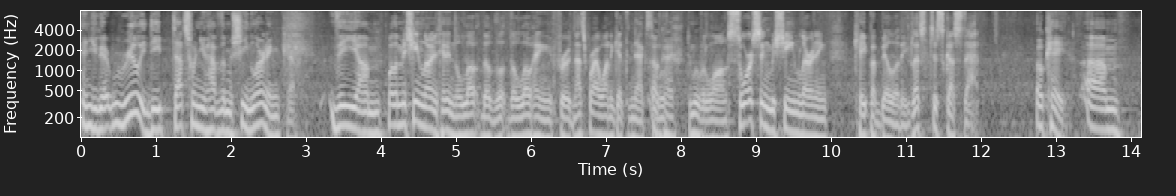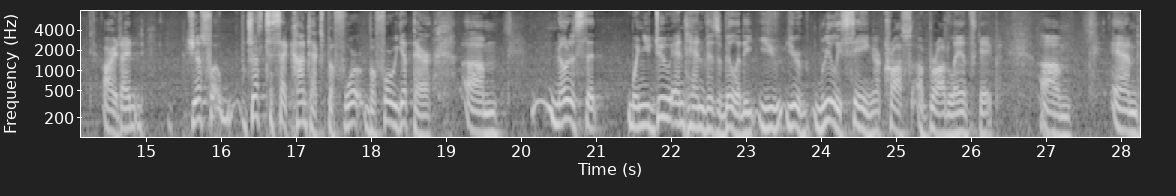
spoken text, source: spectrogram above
And you get really deep, that's when you have the machine learning. Yeah. The, um, Well, the machine learning is hitting the low, the, the low hanging fruit, and that's where I want to get to next to, move, to move it along. Sourcing machine learning capability. Let's discuss that. Okay. Um, all right. I, just just to set context before before we get there, um, notice that when you do end-to-end visibility, you you're really seeing across a broad landscape, um, and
